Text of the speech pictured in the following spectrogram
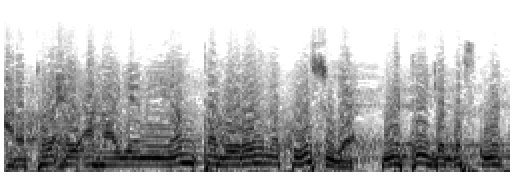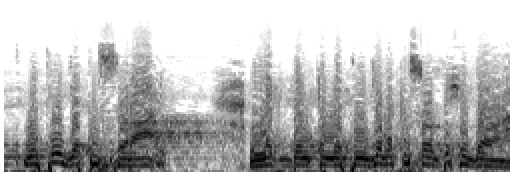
carabtu waxay ahaayeen yantadiruuna kuwa suga natiijata asiraaci legdanka natiijada ka soo bixi doona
